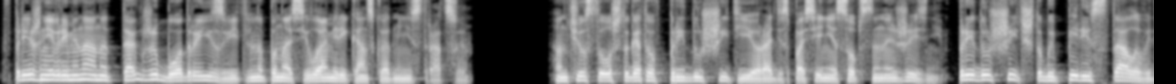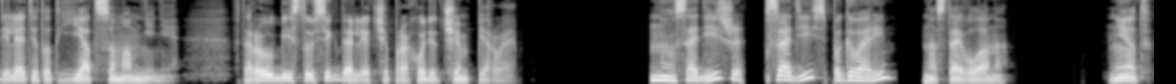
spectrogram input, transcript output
В прежние времена она также бодро и язвительно поносила американскую администрацию. Он чувствовал, что готов придушить ее ради спасения собственной жизни. Придушить, чтобы перестала выделять этот яд самомнения. Второе убийство всегда легче проходит, чем первое. «Ну, садись же, садись, поговорим», — настаивала она. «Нет».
